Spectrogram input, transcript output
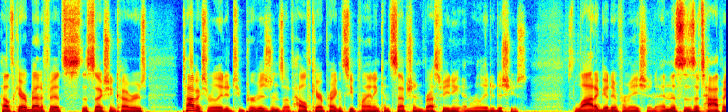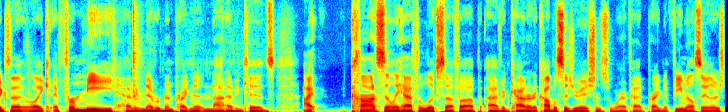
Healthcare benefits. This section covers topics related to provisions of healthcare, pregnancy planning, conception, breastfeeding, and related issues. It's a lot of good information. And this is a topic that, like, for me, having never been pregnant and not having kids, I, constantly have to look stuff up. I've encountered a couple situations where I've had pregnant female sailors,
